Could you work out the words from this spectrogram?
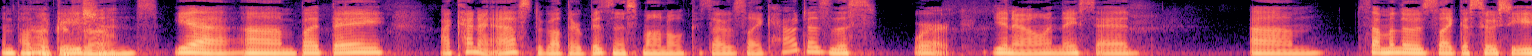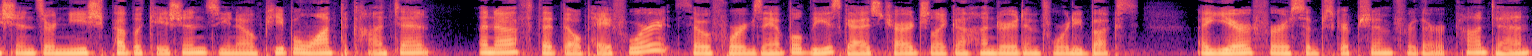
and Oh, good for them. publications. yeah, um, but they, I kind of asked about their business model because I was like, how does this work? You know, and they said um, some of those like associations or niche publications, you know, people want the content enough that they'll pay for it. So, for example, these guys charge like a hundred and forty bucks a year for a subscription for their content,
